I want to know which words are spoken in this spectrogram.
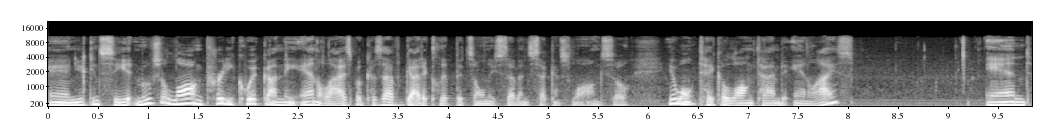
and you can see it moves along pretty quick on the analyze because I've got a clip that's only seven seconds long so it won't take a long time to analyze. And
